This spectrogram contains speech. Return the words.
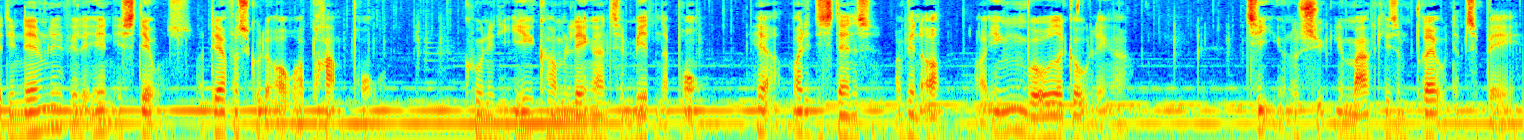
Da de nemlig ville ind i Stævns og derfor skulle over Prambroen, kunne de ikke komme længere end til midten af broen. Her måtte de stanse og vende om, og ingen vågede at gå længere. Ti en usynlig magt ligesom drev dem tilbage.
